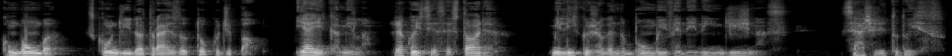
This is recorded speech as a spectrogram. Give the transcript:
Com bomba, escondido atrás do toco de pau. E aí, Camila? Já conhecia essa história? Milico jogando bomba e veneno em indígenas? Você acha de tudo isso?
